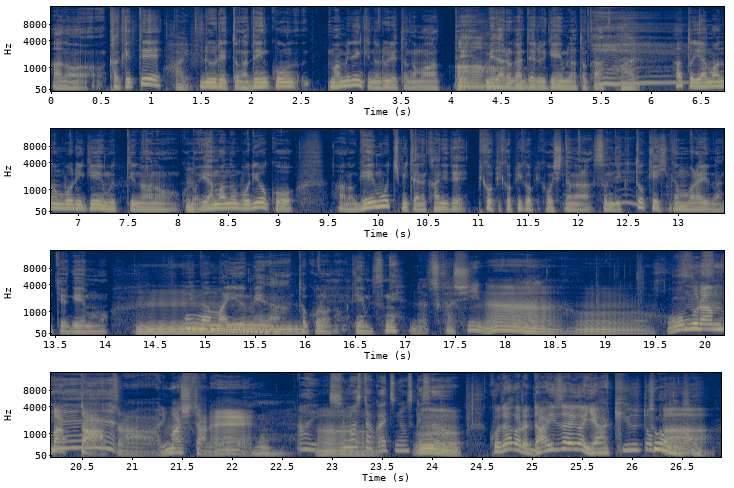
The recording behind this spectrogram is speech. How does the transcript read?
あのかけてはい。ルーレットが電光豆電球のルーレットが回ってメダルが出るゲームだとか。あと山登りゲームっていうのはあのこの山登りをこうあのゲームウォッチみたいな感じでピコピコピコピコしながら進んでいくと景品がもらえるなんていうゲームも。うこんれがまあ有名なところのゲームですね。懐かしいな、うん、ホームランバッターってのはありましたね。あしましたか一之輔うさん、ん、これだから題材が野球とそうなんですよ。か。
